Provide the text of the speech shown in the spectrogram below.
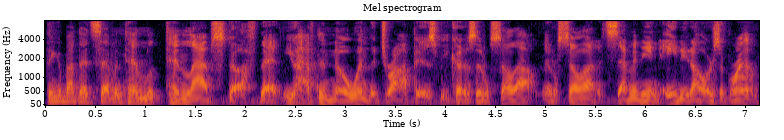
Think about that 710 10 lab stuff that you have to know when the drop is because it'll sell out. It'll sell out at 70 and $80 a gram.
